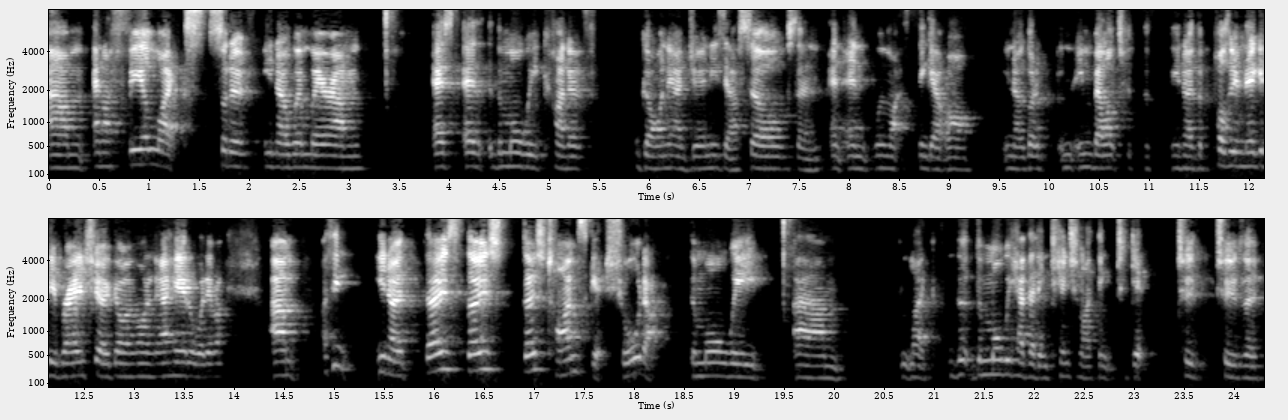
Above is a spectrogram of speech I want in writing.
Um, and I feel like sort of, you know, when we're um, as, as the more we kind of go on our journeys ourselves and, and, and we might think out, oh, you know, got an imbalance with the, you know, the positive negative ratio going on in our head or whatever. Um, I think, you know, those, those, those times get shorter the more we, um, like the, the more we have that intention, I think, to get to, to the,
